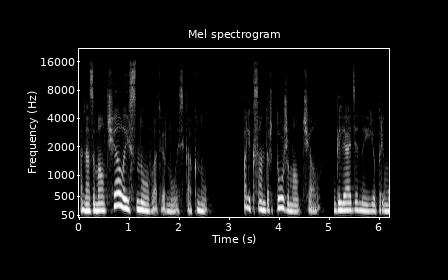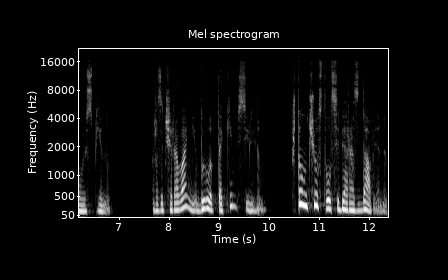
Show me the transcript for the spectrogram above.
Она замолчала и снова отвернулась к окну. Александр тоже молчал, глядя на ее прямую спину. Разочарование было таким сильным, что он чувствовал себя раздавленным.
